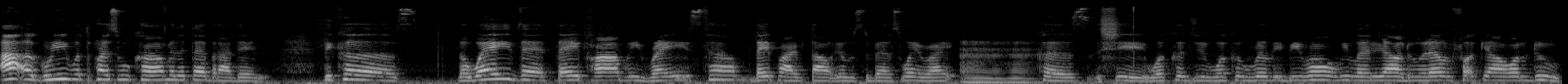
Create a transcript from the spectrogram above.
I agree with the person who commented that, but I didn't. Because the way that they probably raised him, they probably thought it was the best way, right? Mhm. Cause shit, what could you what could really be wrong? We letting y'all do whatever the fuck y'all wanna do.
